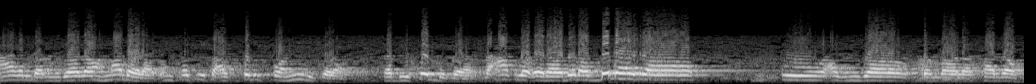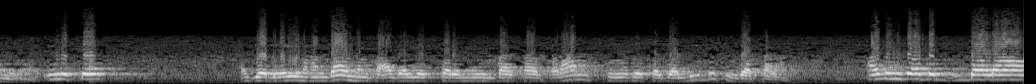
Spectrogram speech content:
عقل در اونجا راه ندارد. اون کسی که از خودش فامیل شود و بی خود بشود و عقل و اراده را بدهد او از اونجا بالاتر راه میره این است که جبرئیل هم درمون که اگر یک سر موی بر سر فرم فروغ تجلی بسوزد فرم از اینجا به بالا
